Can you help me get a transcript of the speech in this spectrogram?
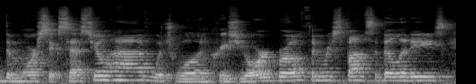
the more success you'll have, which will increase your growth and responsibilities.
